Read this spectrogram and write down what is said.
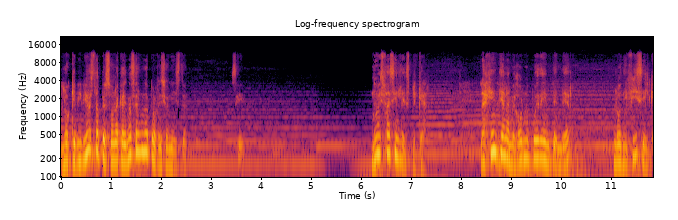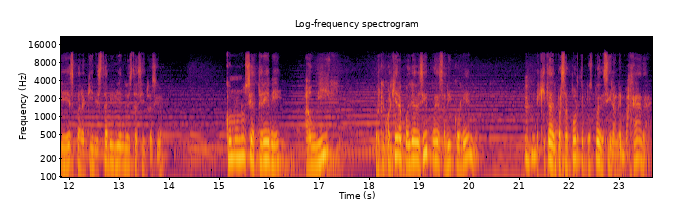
lo que vivió esta persona, que además era una profesionista, ¿sí? no es fácil de explicar. La gente a lo mejor no puede entender lo difícil que es para quien está viviendo esta situación. ¿Cómo no se atreve a huir? Porque cualquiera podría decir, puede salir corriendo. Le quitan el pasaporte, pues puedes ir a la embajada.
